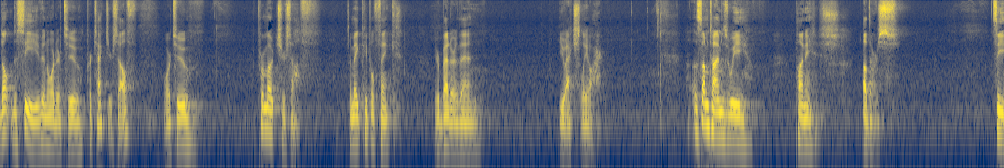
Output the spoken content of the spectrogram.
Don't deceive in order to protect yourself or to promote yourself, to make people think you're better than you actually are. Sometimes we punish others. See,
